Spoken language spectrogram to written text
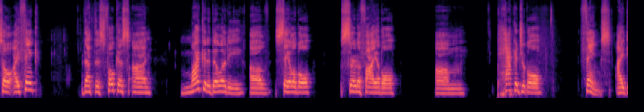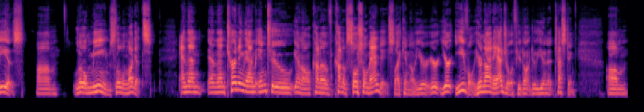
So I think that this focus on marketability of saleable, certifiable, um, packageable things, ideas, um, little memes, little nuggets, and then and then turning them into you know kind of kind of social mandates, like you know you're you're you're evil, you're not agile if you don't do unit testing. Um,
